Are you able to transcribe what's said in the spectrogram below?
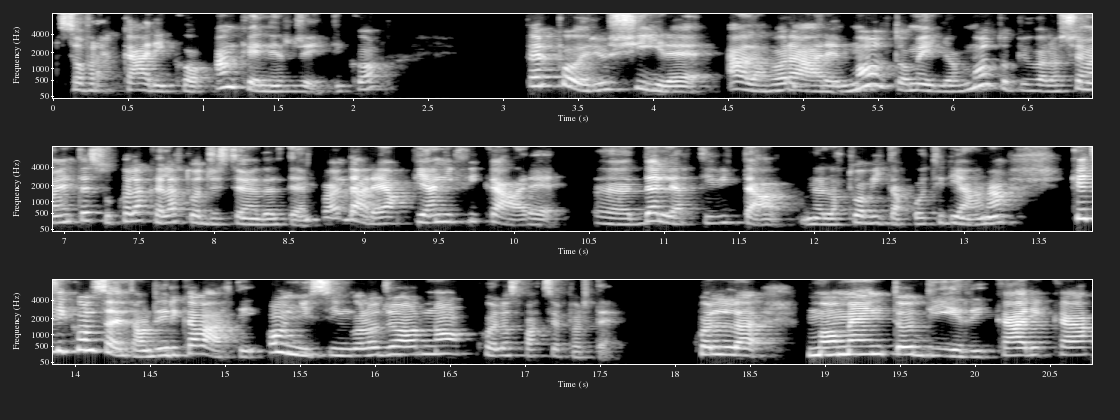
sovraccarico anche energetico, per poi riuscire a lavorare molto meglio, molto più velocemente su quella che è la tua gestione del tempo, andare a pianificare eh, delle attività nella tua vita quotidiana che ti consentano di ricavarti ogni singolo giorno quello spazio per te, quel momento di ricarica,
